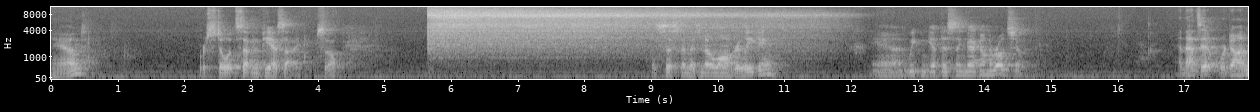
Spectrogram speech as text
and we're still at 7 psi. So the system is no longer leaking, and we can get this thing back on the road soon. And that's it, we're done.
